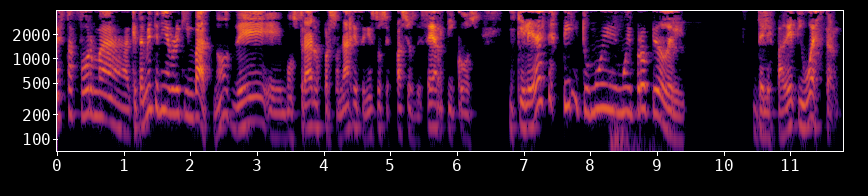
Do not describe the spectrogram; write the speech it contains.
esta forma que también tenía Breaking Bad, ¿no? De eh, mostrar los personajes en estos espacios desérticos y que le da este espíritu muy, propio del, del spaghetti western.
